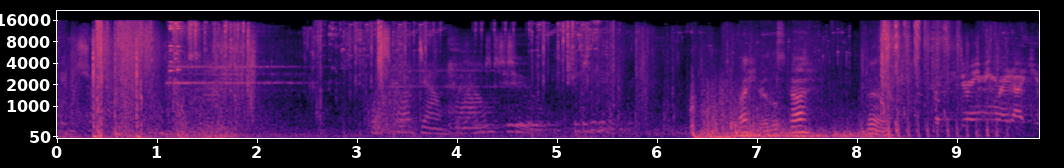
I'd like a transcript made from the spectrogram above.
Getting shot. Whole squad down. Round two. Did I hear this guy? I do. They're aiming right at you.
